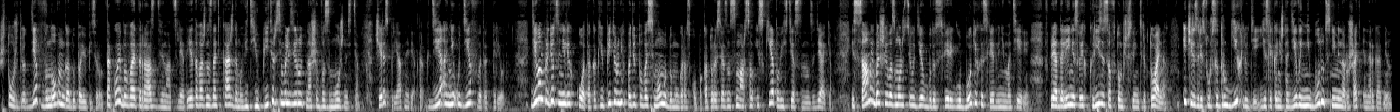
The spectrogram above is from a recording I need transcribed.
Что ждет Дев в новом году по Юпитеру? Такое бывает раз в 12 лет, и это важно знать каждому, ведь Юпитер символизирует наши возможности через приятный вектор. Где они у Дев в этот период? Девам придется нелегко, так как Юпитер у них пойдет по восьмому дому гороскопа, который связан с Марсом и с Кету в естественном зодиаке. И самые большие возможности у Дев будут в сфере глубоких исследований материи, в преодолении своих кризисов, в том числе интеллектуальных, и через ресурсы других людей, если, конечно, Девы не будут с ними нарушать энергообмен.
